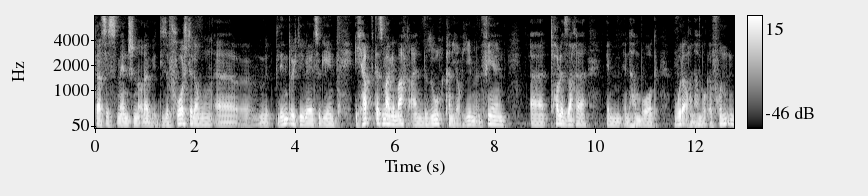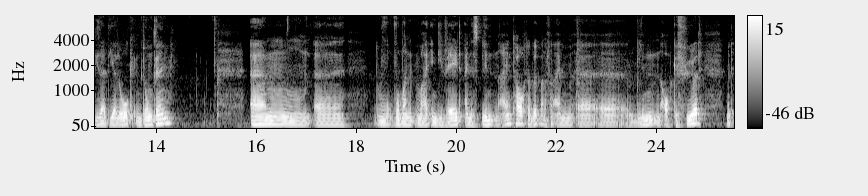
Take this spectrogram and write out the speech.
dass es Menschen oder diese Vorstellung, äh, mit blind durch die Welt zu gehen. Ich habe das mal gemacht, einen Besuch kann ich auch jedem empfehlen. Äh, tolle Sache im, in Hamburg, wurde auch in Hamburg erfunden, dieser Dialog im Dunkeln. Ähm, äh, wo, wo, man mal in die Welt eines Blinden eintaucht. Dann wird man von einem äh, äh Blinden auch geführt mit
